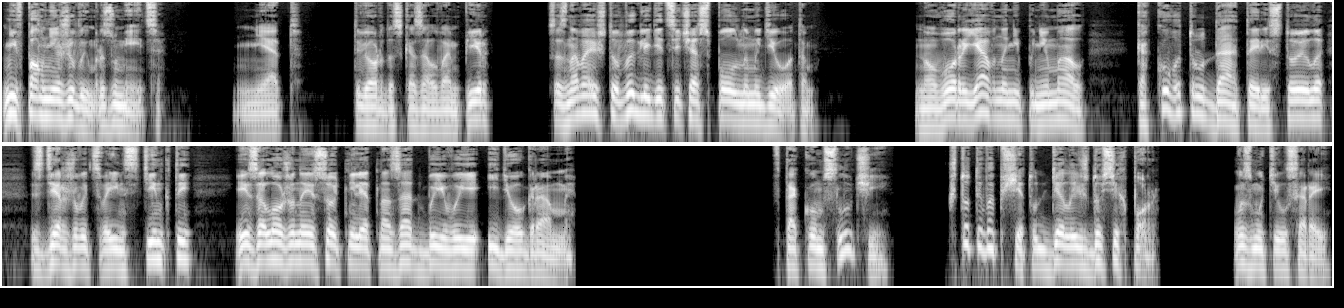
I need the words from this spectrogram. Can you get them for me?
Не вполне живым, разумеется. «Нет», — твердо сказал вампир, сознавая, что выглядит сейчас полным идиотом. Но вор явно не понимал, какого труда Терри стоило сдерживать свои инстинкты и заложенные сотни лет назад боевые идеограммы. «В таком случае, что ты вообще тут делаешь до сих пор?» — возмутился Рэй.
